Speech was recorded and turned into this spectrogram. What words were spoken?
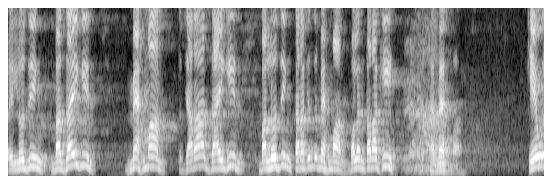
ওই লজিং বা জায়গির মেহমান, তো যারা জায়গির বা লজিং তারা কিন্তু মেহমান। বলেন তারা কি? হ্যাঁ মেহমান। কেউ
